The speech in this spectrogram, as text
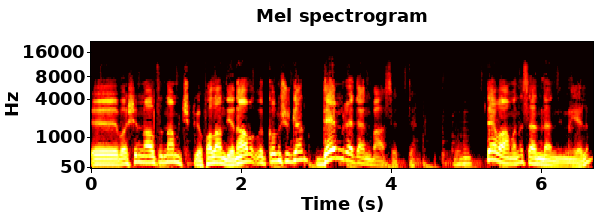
e, başının altından mı çıkıyor falan diye Namık'la konuşurken Demre'den bahsetti. Devamını senden dinleyelim.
